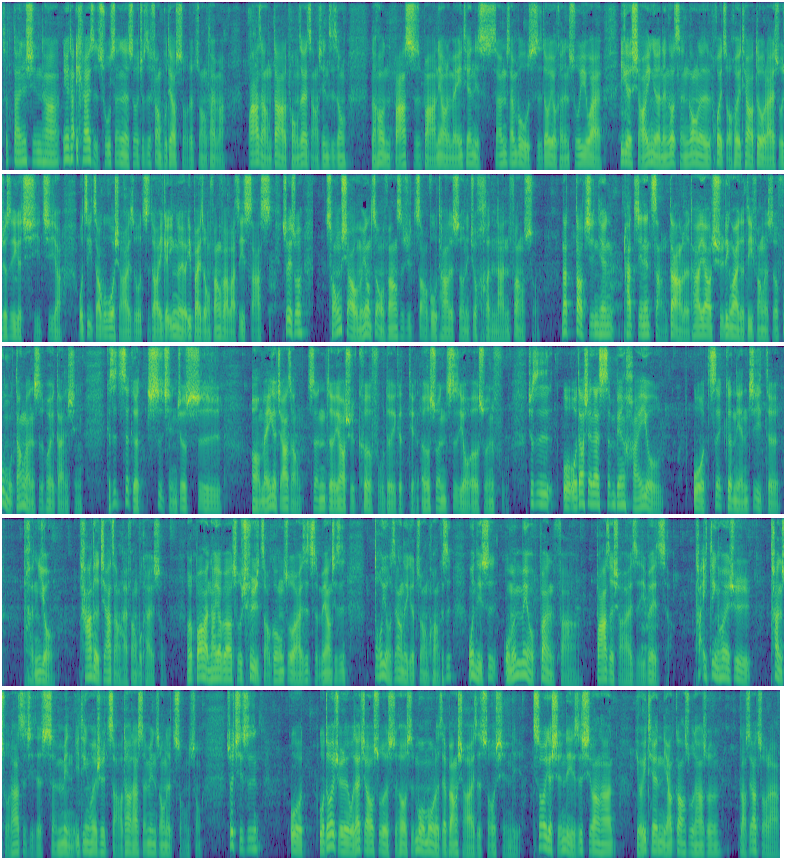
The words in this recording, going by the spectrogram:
就担心他，因为他一开始出生的时候就是放不掉手的状态嘛，巴掌大捧在掌心之中。然后把屎把尿的，每一天你三三不五时都有可能出意外。一个小婴儿能够成功的会走会跳，对我来说就是一个奇迹啊！我自己照顾过小孩子，我知道一个婴儿有一百种方法把自己杀死。所以说，从小我们用这种方式去照顾他的时候，你就很难放手。那到今天，他今天长大了，他要去另外一个地方的时候，父母当然是会担心。可是这个事情就是。哦，每一个家长真的要去克服的一个点，儿孙自有儿孙福。就是我，我到现在身边还有我这个年纪的朋友，他的家长还放不开手。而包含他要不要出去找工作，还是怎么样，其实都有这样的一个状况。可是问题是我们没有办法扒着小孩子一辈子啊，他一定会去。探索他自己的生命，一定会去找到他生命中的种种。所以，其实我我都会觉得，我在教书的时候是默默的在帮小孩子收行李。收一个行李是希望他有一天你要告诉他说：“老师要走了，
